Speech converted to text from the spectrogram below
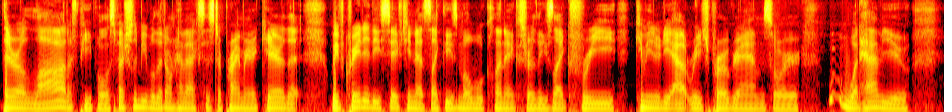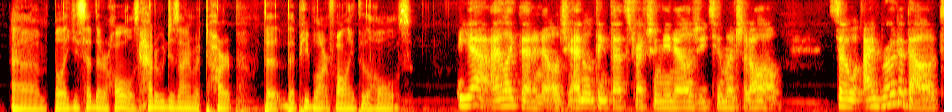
there are a lot of people, especially people that don't have access to primary care, that we've created these safety nets like these mobile clinics or these like free community outreach programs or what have you um, but like you said, there are holes. How do we design a tarp that, that people aren't falling through the holes? Yeah, I like that analogy. I don't think that's stretching the analogy too much at all. So I wrote about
